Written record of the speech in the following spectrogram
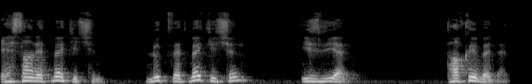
İhsan etmek için, lütfetmek için izleyen, takip eden.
